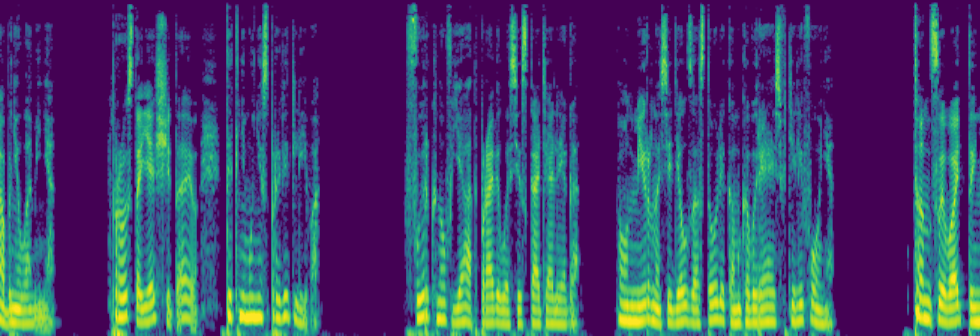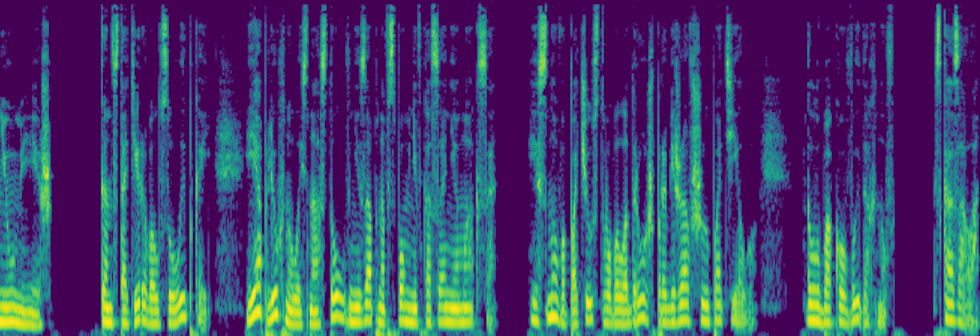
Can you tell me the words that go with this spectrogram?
обняла меня. «Просто я считаю, ты к нему несправедлива». Фыркнув, я отправилась искать Олега. Он мирно сидел за столиком, ковыряясь в телефоне. «Танцевать ты не умеешь», — констатировал с улыбкой. Я плюхнулась на стол, внезапно вспомнив касание Макса, и снова почувствовала дрожь, пробежавшую по телу. Глубоко выдохнув, сказала.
